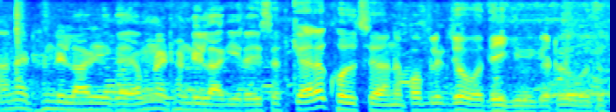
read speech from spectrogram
આને ઠંડી લાગી ગઈ અમને ઠંડી લાગી રહી છે. ક્યારે ખુલશે અને પબ્લિક જો વધી ગયું કેટલું બધું?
